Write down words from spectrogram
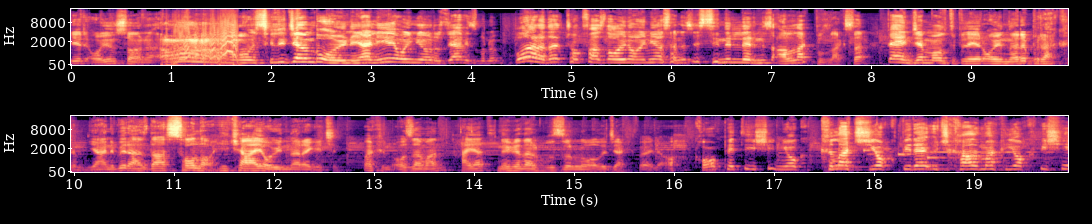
Bir oyun sonra. Sileceğim bu oyunu ya. Niye oynuyoruz ya biz bunu? Bu arada çok fazla oyun oynuyorsanız ve sinirleriniz allak bullaksa bence multiplayer oyunları bırakın. Yani biraz daha solo hikaye oyunlara geçin. Bakın o zaman hayat ne kadar huzurlu olacak böyle. Oh competition yok, clutch yok, 1'e 3 kalmak yok, bir şey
